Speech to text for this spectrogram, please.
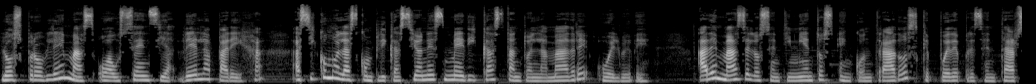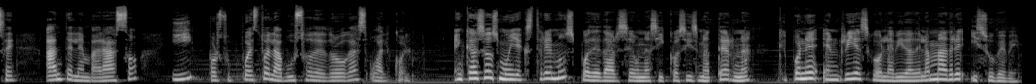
los problemas o ausencia de la pareja, así como las complicaciones médicas tanto en la madre o el bebé además de los sentimientos encontrados que puede presentarse ante el embarazo y, por supuesto, el abuso de drogas o alcohol. En casos muy extremos puede darse una psicosis materna que pone en riesgo la vida de la madre y su bebé.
